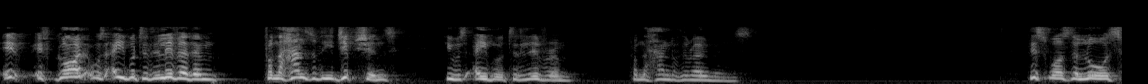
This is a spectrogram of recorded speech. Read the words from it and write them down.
if God was able to deliver them from the hands of the Egyptians, he was able to deliver them from the hand of the Romans. This was the Lord's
